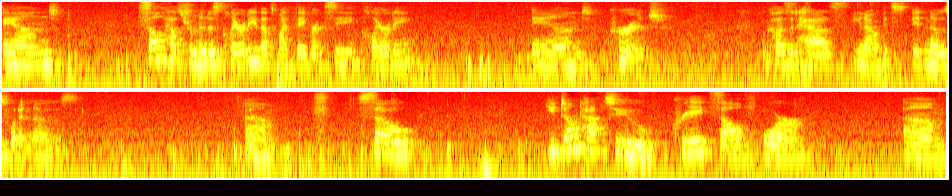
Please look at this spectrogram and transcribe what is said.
And self has tremendous clarity. That's my favorite C, clarity and courage because it has, you know, it's it knows what it knows. Um, so you don't have to create self or um,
